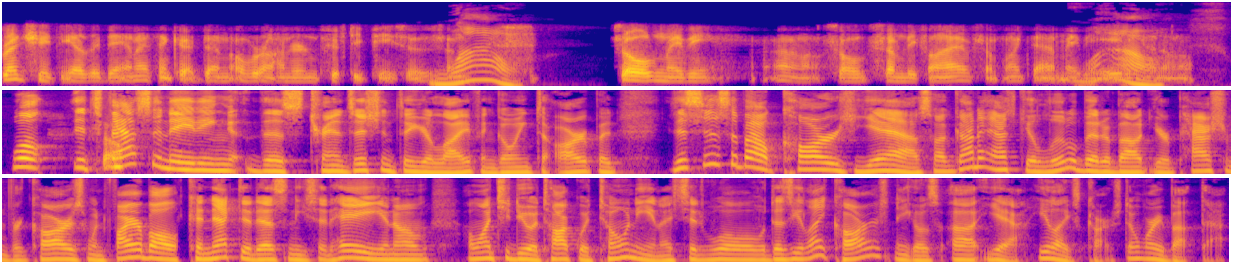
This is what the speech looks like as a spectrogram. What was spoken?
spreadsheet the other day and i think i've done over 150 pieces wow sold maybe I don't know, sold 75, something like that, maybe wow. 80, I don't know. Well, it's so, fascinating this transition through your life and going to art, but this is about cars, yeah. So I've got to ask you a little bit about your passion for cars. When Fireball connected us and he said, Hey, you know, I want you to do a talk with Tony. And I said, Well, does he like cars? And he goes, uh, Yeah, he likes cars. Don't worry about that.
